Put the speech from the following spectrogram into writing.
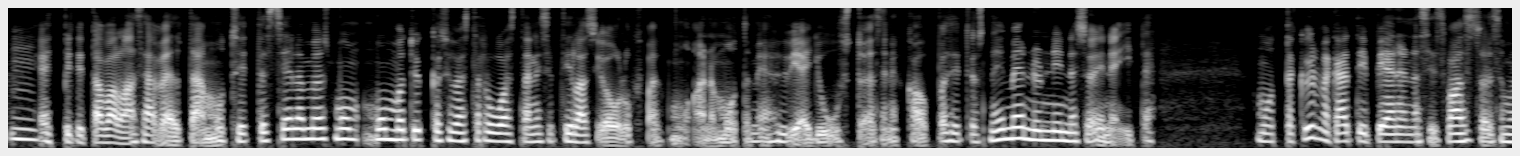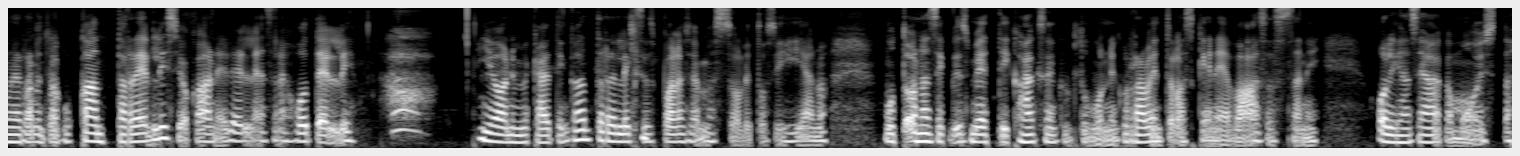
Mm. Että piti tavallaan säveltää. Mutta sitten siellä myös mum, mummo tykkäsi hyvästä ruoasta, niin se tilasi jouluksi vaikka aina muutamia hyviä juustoja sinne kauppaan. Sitten jos ne ei mennyt, niin ne söi ne itse. Mutta kyllä me käytiin pienenä, siis Vaasassa oli semmoinen ravintola kuin Kantarellis, joka on edelleen sellainen hotelli. Joo, niin me käytiin Kantarelliksessa paljon semmoista, se oli tosi hieno. Mutta onhan se, jos miettii 80-luvun niin ravintolaskeneen Vaasassa, niin olihan se aika moista.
